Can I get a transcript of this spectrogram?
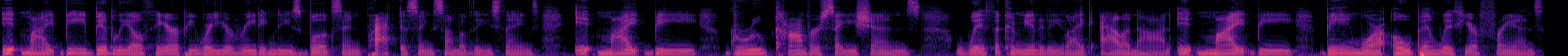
It might be bibliotherapy where you're reading these books and practicing some of these things. It might be group conversations with a community like Al-Anon. It might be being more open with your friends,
